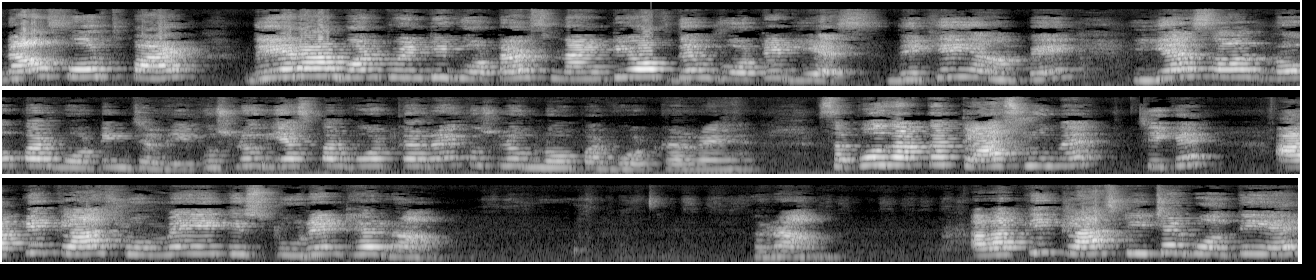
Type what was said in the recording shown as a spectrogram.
Now fourth part there are 120 voters 90 of them voted yes देखिए यहाँ पे यस और नो पर वोटिंग चल रही है। कुछ लोग यस पर वोट कर रहे हैं, कुछ लोग नो पर वोट कर रहे हैं। सपोज़ आपका क्लासरूम है, ठीक है? आपके क्लासरूम में एक स्टूडेंट है राम। राम। अब आपकी क्लास टीचर बोलती है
